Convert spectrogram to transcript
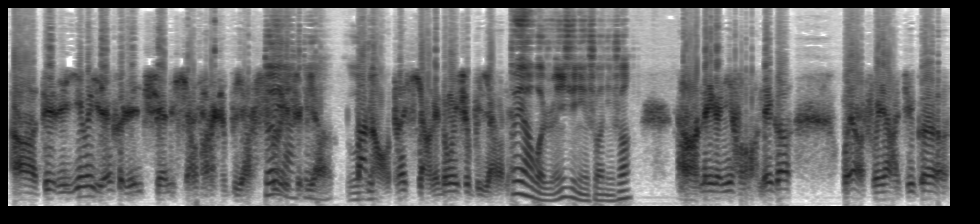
啊，对对，因为人和人之间的想法是不一样，思维是不一样大脑他想的东西是不一样的。对呀、我允许你说。你说，啊，那个你好，那个我想说一下，这个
